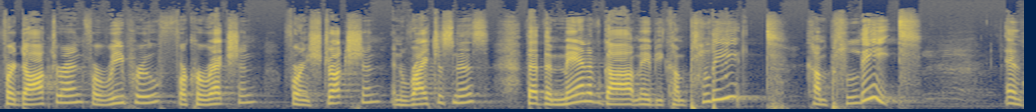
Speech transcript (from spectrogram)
for doctrine, for reproof, for correction, for instruction in righteousness, that the man of God may be complete, complete, and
